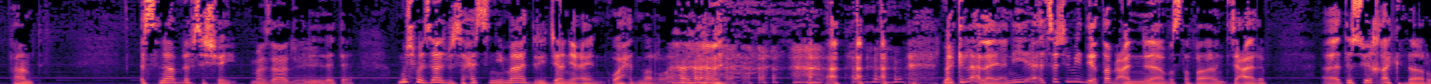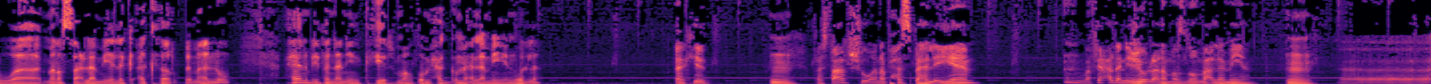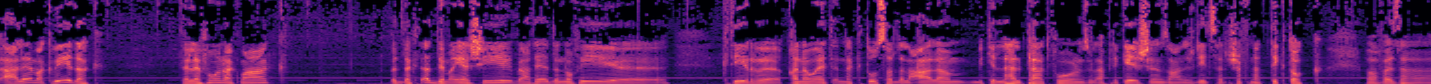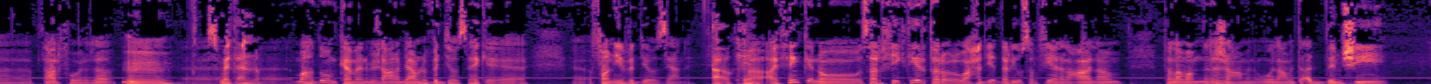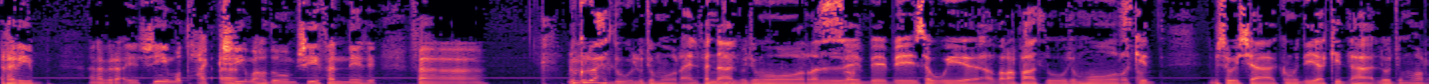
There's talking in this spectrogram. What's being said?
فهمت؟ ال Snap نفس الشيء. مزاج هي. مش مزاج بس أحس إني ما أدري جاني عين واحد مرة. لكن لا لا يعني السوشيال ميديا طبعا مصطفى أنت عارف. تسويق أكثر ومنصة إعلامية لك أكثر بما أنه أحيانا في فنانين كثير مهضوم حقهم اعلاميا ولا؟ أكيد. امم بس تعرف شو؟ أنا بحس بهالأيام ما في حدا يجي يقول أنا مظلوم اعلاميا. امم آه، إعلامك بإيدك تليفونك معك بدك تقدم أي شيء بعتقد إنه في آه، كتير قنوات إنك توصل للعالم بكل هال platforms وال applications عن جديد شفنا التيك توك بعرف إذا بتعرفوا ولا لا. امم سمعت عنه. آه، مهضوم كمان بيجي العالم بيعملوا videos هيك funny videos يعني. آه okay. ف I think إنه صار في كتير طرق الواحد يقدر يوصل فيها للعالم. طالما بنرجع عم نقول عم تقدم شيء غريب أنا برأيي شيء مضحك آه. شيء مهضوم شيء فني شيء ف كل واحد له له جمهور يعني الفنان له جمهور اللي صح. بي بيسوي ظرافات له جمهور. أكيد بيسوي أشياء كوميدية أكيد لها له جمهور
